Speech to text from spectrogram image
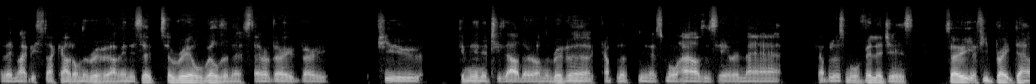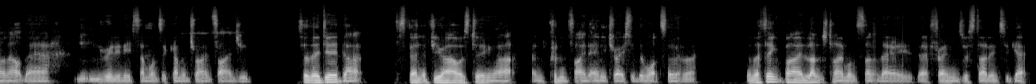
and they might be stuck out on the river. I mean, it's a, it's a real wilderness. There are very, very few communities out there on the river, a couple of you know small houses here and there, a couple of small villages. So if you break down out there, you, really need someone to come and try and find you. So they did that, spent a few hours doing that and couldn't find any trace of them whatsoever. And I think by lunchtime on Sunday, their friends were starting to get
